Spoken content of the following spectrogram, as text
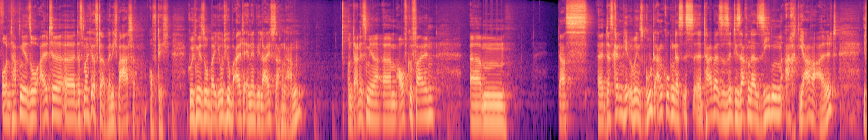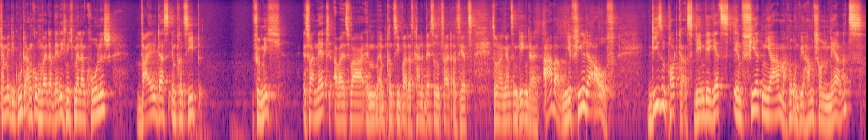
und habe mir so alte, äh, das mache ich öfter, wenn ich warte auf dich, gucke ich mir so bei YouTube alte NRW Live Sachen an. Und dann ist mir ähm, aufgefallen, ähm, das, äh, das kann ich mir übrigens gut angucken. Das ist äh, teilweise sind die Sachen da sieben, acht Jahre alt. Ich kann mir die gut angucken, weil da werde ich nicht melancholisch, weil das im Prinzip für mich, es war nett, aber es war im, im Prinzip war das keine bessere Zeit als jetzt, sondern ganz im Gegenteil. Aber mir fiel da auf, diesen Podcast, den wir jetzt im vierten Jahr machen und wir haben schon März,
